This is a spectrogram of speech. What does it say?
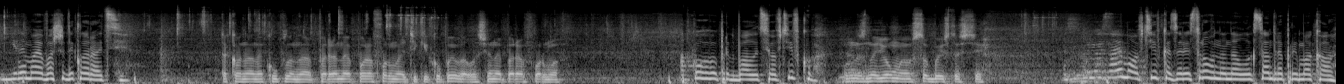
Її немає в вашій декларації. Так вона не куплена, не переоформлена, тільки купив, але ще не переоформив. А в кого ви придбали цю автівку? У незнайомої особистості. Ми знаємо, автівка зареєстрована на Олександра Примака.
